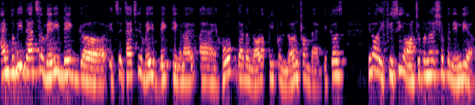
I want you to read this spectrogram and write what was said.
and to me, that's a very big. Uh, it's it's actually a very big thing, and I I hope that a lot of people learn from that because you know if you see entrepreneurship in India,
